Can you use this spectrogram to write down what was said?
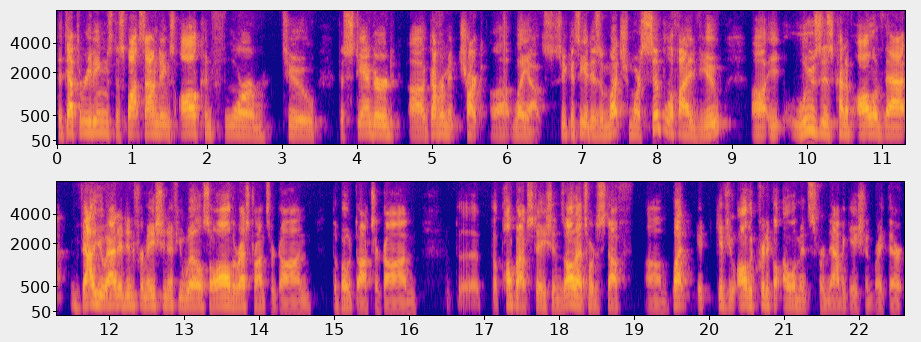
the depth readings, the spot soundings all conform to the standard uh, government chart uh, layouts. So you can see it is a much more simplified view. Uh, it loses kind of all of that value added information, if you will. So all the restaurants are gone, the boat docks are gone, the, the pump out stations, all that sort of stuff. Um, but it gives you all the critical elements for navigation right there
